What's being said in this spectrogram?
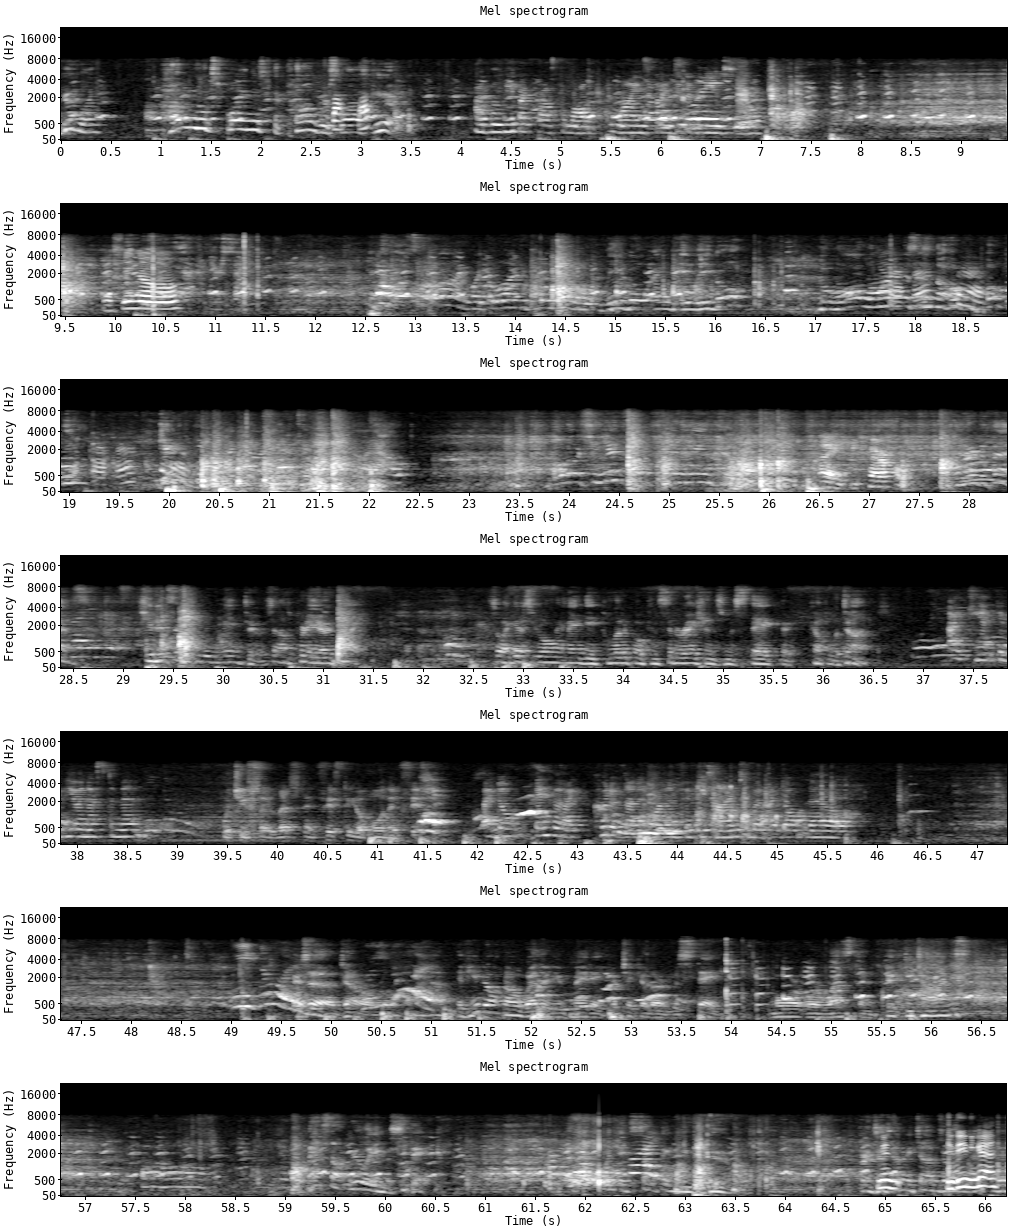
good one. How do you explain this to Congress last year? I believe I crossed a lot of lines that I didn't mean to. Yes, you know. Hey, be careful. In her defense, she did say to. It sounds pretty airtight. So I guess you only made the political considerations mistake a couple of times. I can't give you an estimate. Would you say less than 50 or more than 50? I don't think that I could have done it more than 50 times, but I don't know. What are you doing? Here's a general rule. If you don't know whether you've made a particular mistake more or less than 50 times, 这边，弟弟你看，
